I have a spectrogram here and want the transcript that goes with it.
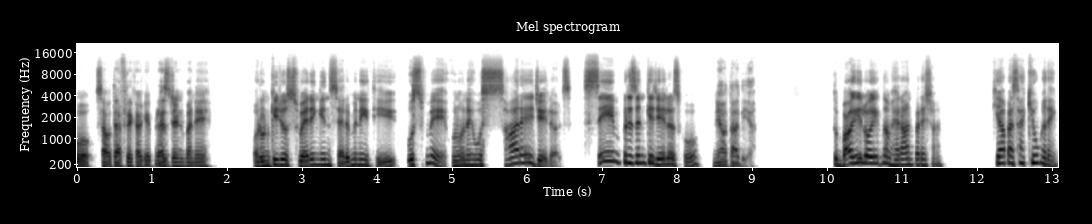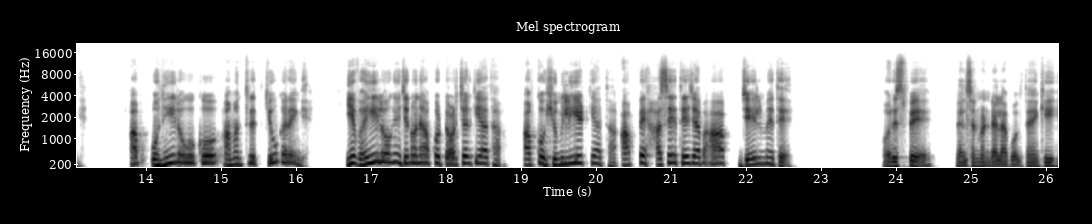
वो साउथ अफ्रीका के प्रेसिडेंट बने और उनकी जो स्वेरिंग इन सेरेमनी थी, उसमें उन्होंने वो सारे जेलर्स सेम प्रिजन के जेलर्स को न्यौता दिया। तो बाकी लोग एकदम हैरान परेशान, कि आप ऐसा क्यों करेंगे? आप उन्हीं लोगों को आमंत्रित क्यों करेंगे? ये वही लोग हैं जिन्होंने आपको टॉर्चर किया था, आपको ह्यूमिलिएट किया था, आप पे हंसे थे जब आप जेल में थे। और इस पे नेल्सन मंडेला बोलते हैं कि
